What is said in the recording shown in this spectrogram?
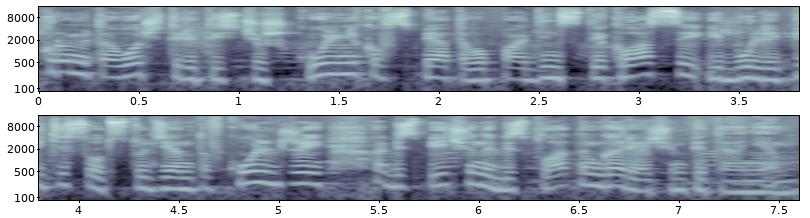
Кроме того, 4000 школьников с 5 по 11 классы и более 500 студентов колледжей обеспечены бесплатным горячим питанием.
